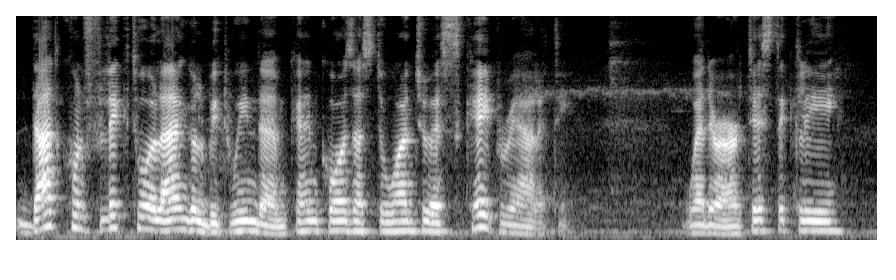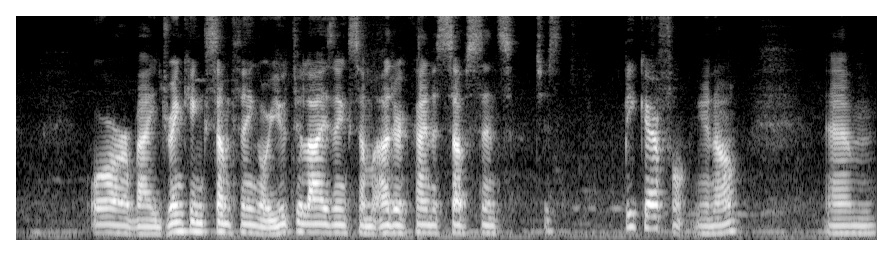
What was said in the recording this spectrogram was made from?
that conflictual angle between them can cause us to want to escape reality, whether artistically or by drinking something or utilizing some other kind of substance. Just be careful, you know. Um,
